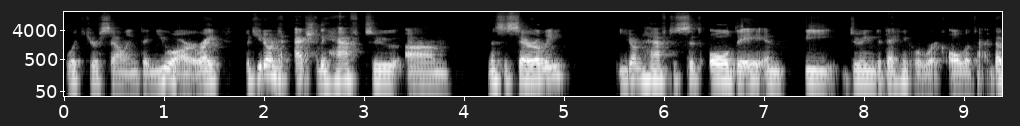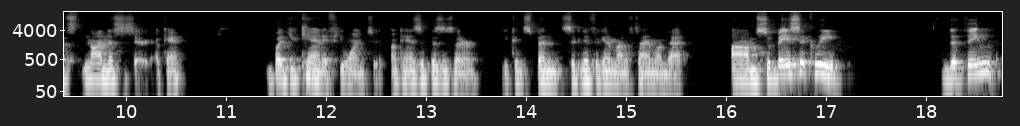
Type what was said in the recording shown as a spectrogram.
what you're selling than you are, right? But you don't actually have to um, necessarily. You don't have to sit all day and be doing the technical work all the time. That's not necessary, okay? But you can if you want to. Okay, as a business owner, you can spend significant amount of time on that. Um, so basically, the thing,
